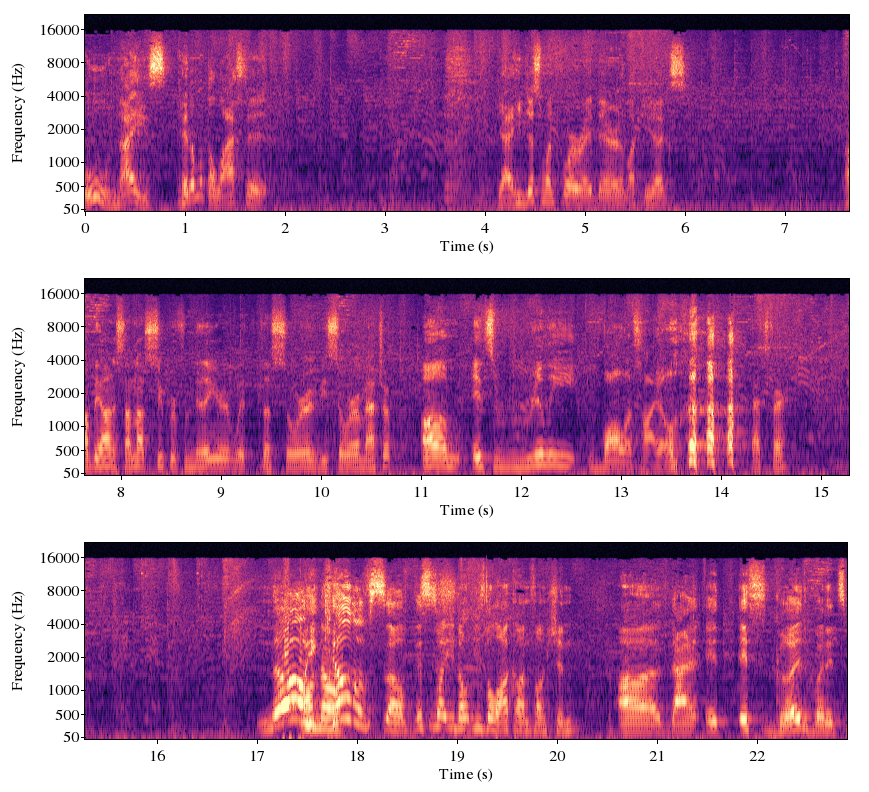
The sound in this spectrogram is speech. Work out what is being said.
Ooh, nice. Hit him with the last hit. Yeah, he just went for it right there, Lock GX. I'll be honest, I'm not super familiar with the Sora v Sora matchup. Um, it's really volatile. That's fair. No, oh, he no. killed himself. This is why you don't use the lock-on function. Uh, that it it's good, but it's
